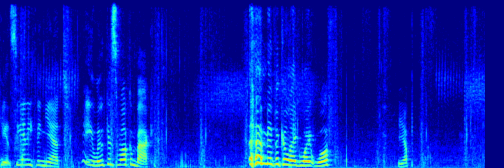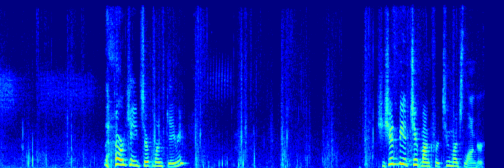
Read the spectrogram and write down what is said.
Can't see anything yet. Hey, Lucas, welcome back. Mythical egg white wolf. Yep. Arcade chipmunk gaming. She shouldn't be a chipmunk for too much longer.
